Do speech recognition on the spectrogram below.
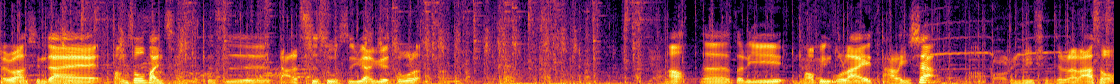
，Hera 现在防守反击就是打的次数是越来越多了。好，那这里毛兵过来打了一下，啊，红军选择了拉手。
